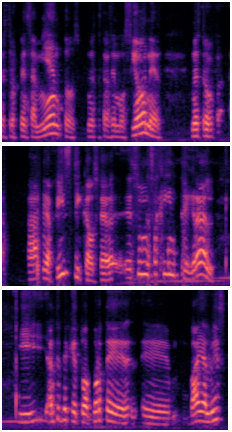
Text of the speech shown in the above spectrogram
nuestros pensamientos, nuestras emociones, nuestra área física, o sea, es un mensaje integral. Y antes de que tu aporte eh, vaya, Luis,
